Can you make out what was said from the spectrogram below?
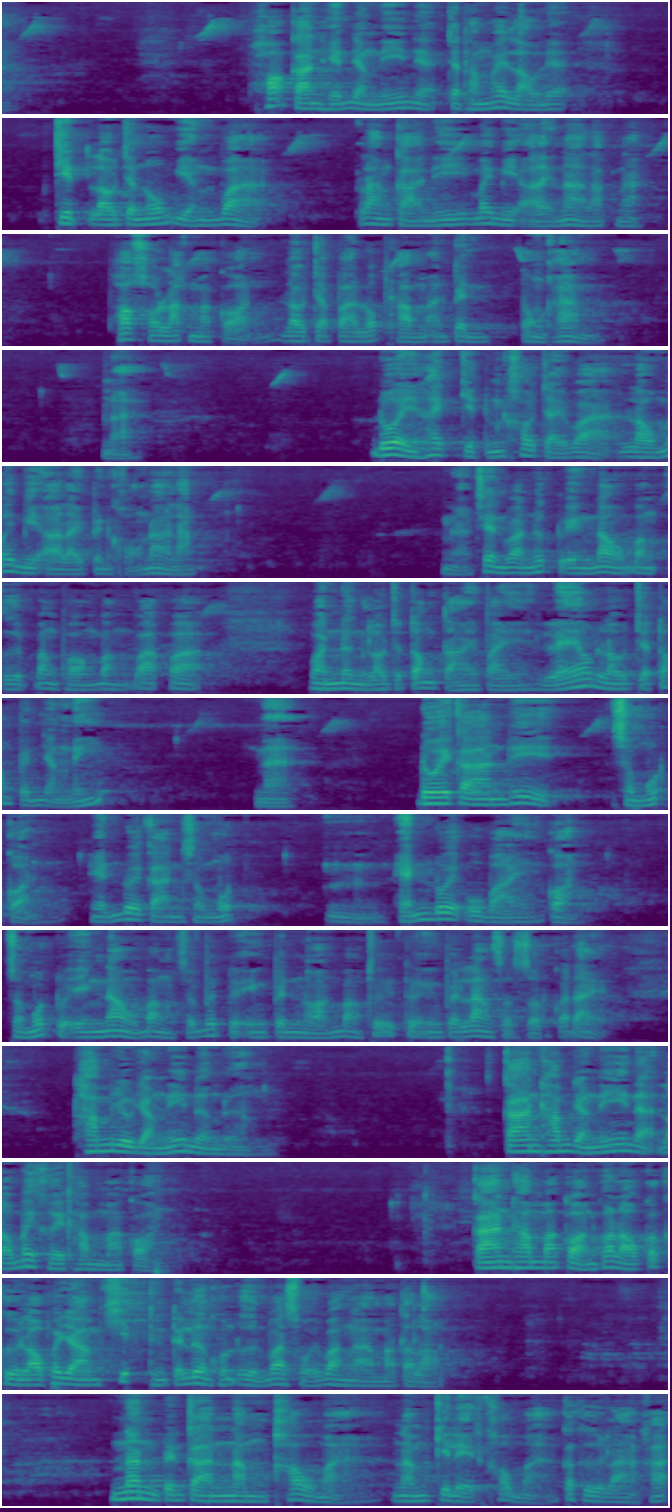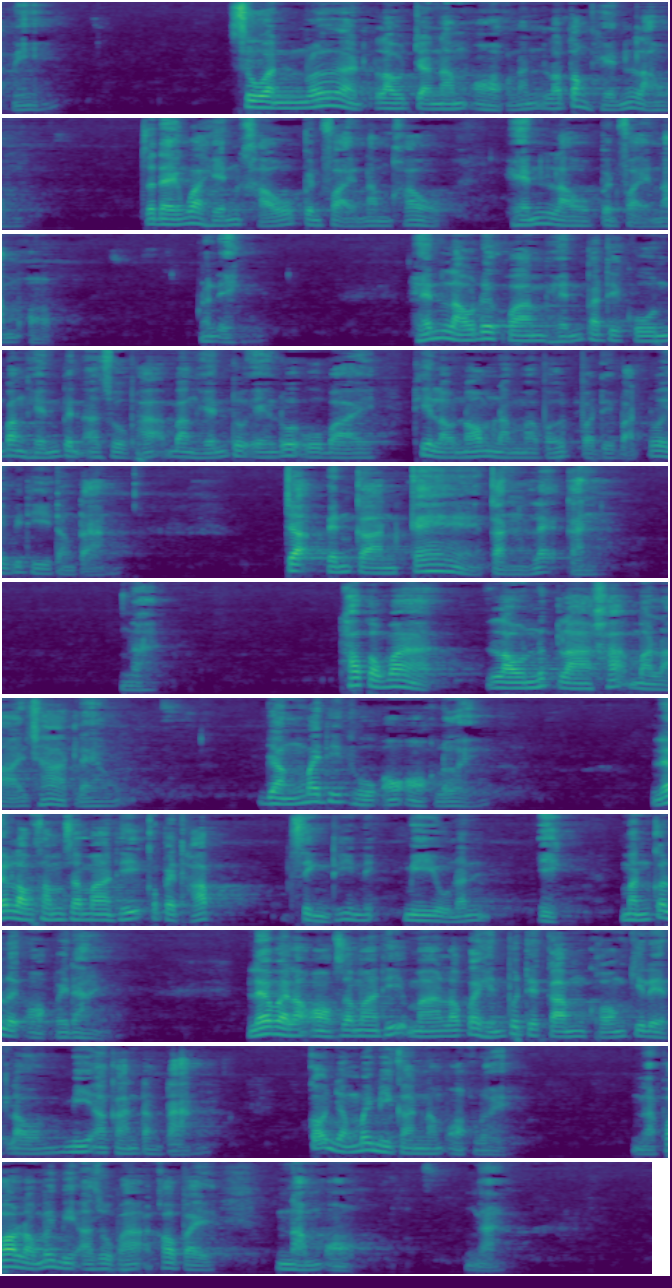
เพราะการเห็นอย่างนี้เนี่ยจะทำให้เราเนี่ย จิตเราจะโน้มเอียงว่าร่างกายนี้ไม่มีอะไรน่ารักนะ เพราะเขารักมาก่อน เราจะปาลบธรรมอันเป็นตรงข้ามนะด้วยให้จิตมันเข้าใจว่าเราไม่มีอะไรเป็นของน่ารักนะเช่นว่านึกตัวเองเน่าบ้างอืดบ้างพองบ้างว่าว่า วันหนึ่งเราจะต้องตายไป แล้วเราจะต้องเป็นอย่างนี้นะโดยการที่ สมมุติก่อน เห็นด้วยการสมมุติเห็นด้วยอุบายก่อน สมมติตัวเองเน่าบ้าง สมมติตัวเองเป็นนอนบ้างสมมติตัวเองเป็นร่างสดๆก็ได้ทำอยู่อย่างนี้เนืองๆการทำอย่างนี้เนี่ยเราไม่เคยทำมาก่อน การทำมาก่อนของเราก็คือเราพยายามคิดถึงแต่เรื่องคนอื่นว่าสวยว่างามมาตลอด นั่นเป็นการนำเข้ามา นำกิเลสเข้ามาก็คือราคะนี้ ส่วนเมื่อเราจะนำออกนั้นเราต้องเห็นเรา แสดงว่าเห็นเขาเป็นฝ่ายนำเข้า เห็นเราเป็นฝ่ายนำออก นั่นเอง เห็นเราด้วยความเห็นปฏิกูลบ้างเห็นเป็นอสุภะบ้างเห็นตัวเองด้วยอุบายที่เราน้อมนำมาประพฤติปฏิบัติด้วยวิธีต่างๆ จะเป็นการแก้กันและกันนะเท่ากับว่าเรานึกลาคะมาหลายชาติแล้ว ยังไม่ที่ถูกเอาออกเลย แล้วเราทำสมาธิก็ไปทับสิ่งที่มีอยู่นั้นอีก มันก็เลยออกไม่ได้ แล้วเวลาออกสมาธิมาเราก็เห็นพฤติกรรมของกิเลสเรามีอาการต่างๆ ก็ยังไม่มีการนำออกเลยนะเพราะเราไม่มีอสุภะเข้าไปนำออกนะ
